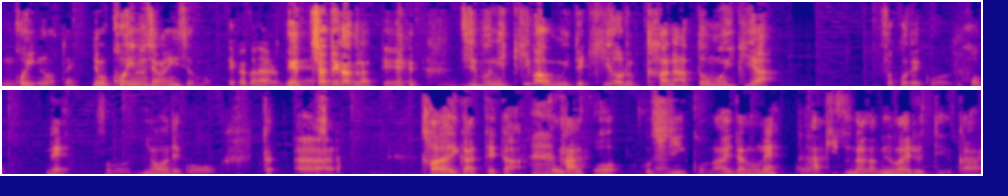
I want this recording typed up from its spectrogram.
うん。子犬のね。でも、子犬じゃないんですよ、もでかくなるんう。で、ね。めっちゃでかくなって、うん 自分に牙を向いてきよるかなと思いきや、そこでこう、ほ、ね、その、今までこう、たあ可愛がってた子はい犬と、こう主人公の間のね、こはいう絆が芽生えるっていうか、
